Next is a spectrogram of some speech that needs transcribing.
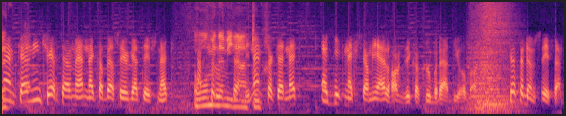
de... Nem kell, nincs értelme ennek a beszélgetésnek. Ó, mi nem így Nem csak ennek, egyiknek sem elhangzik a klubrádióban. Köszönöm szépen!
